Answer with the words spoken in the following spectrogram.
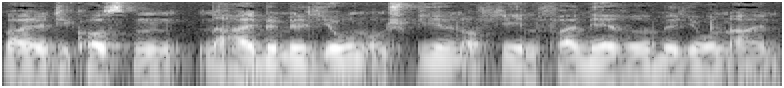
weil die kosten eine halbe Million und spielen auf jeden Fall mehrere Millionen ein.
